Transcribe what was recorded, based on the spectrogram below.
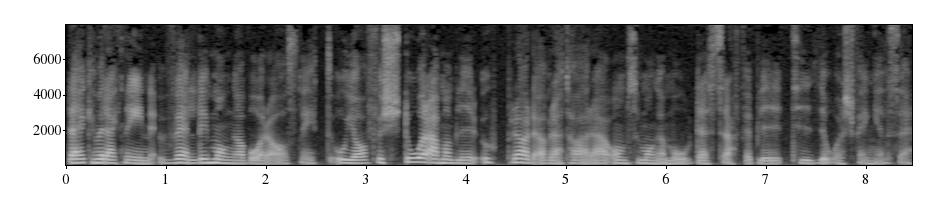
Där kan vi räkna in väldigt många av våra avsnitt och jag förstår att man blir upprörd över att höra om så många mord där straffet blir tio års fängelse.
